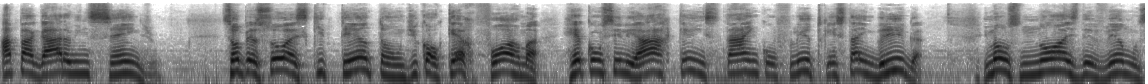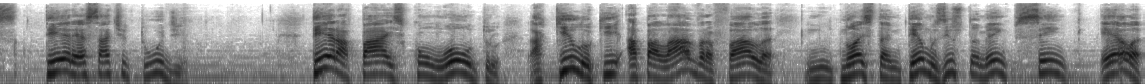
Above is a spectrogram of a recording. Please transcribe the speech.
apagar o incêndio. São pessoas que tentam, de qualquer forma, reconciliar quem está em conflito, quem está em briga. Irmãos, nós devemos ter essa atitude ter a paz com o outro, aquilo que a palavra fala, nós temos isso também sem ela,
